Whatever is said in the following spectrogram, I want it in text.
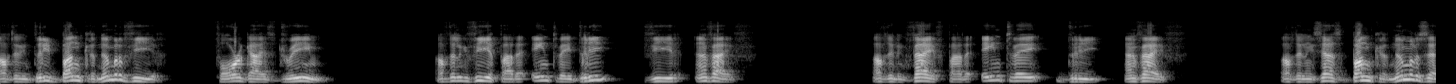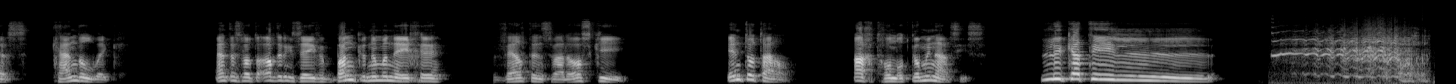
Afdeling 3, banker nummer 4, Four Guys Dream. Afdeling 4, paarden 1, 2, 3, 4 en 5. Afdeling 5, paarden 1, 2, 3 en 5. Afdeling 6, banker nummer 6, Candlewick. En tenslotte afdeling 7, banker nummer 9, Velten. In totaal 800 combinaties. Lucatil!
